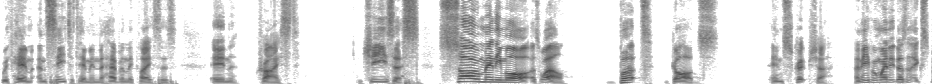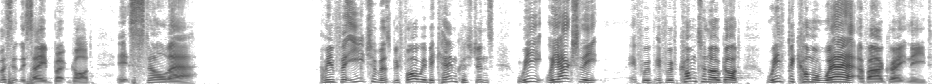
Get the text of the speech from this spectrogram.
with him, and seated him in the heavenly places in Christ Jesus. So many more as well, but God's in Scripture. And even when it doesn't explicitly say but God, it's still there. I mean, for each of us, before we became Christians, we, we actually, if we've, if we've come to know God, we've become aware of our great need.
